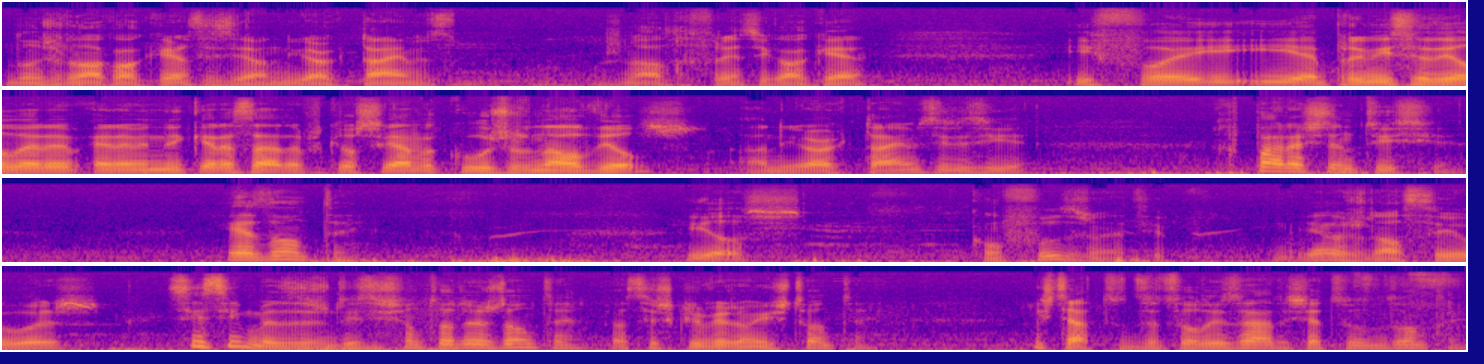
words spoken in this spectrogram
de um jornal qualquer, não sei se é o New York Times, um jornal de referência qualquer, e, foi, e a premissa dele era, era muito engraçada, porque ele chegava com o jornal deles, ao New York Times, e dizia: Repara esta notícia, é de ontem. E eles, confusos, não é? Tipo, é, o jornal saiu hoje. Sim, sim, mas as notícias são todas de ontem. Vocês escreveram isto ontem. Isto está tudo desatualizado, isto é tudo de ontem.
